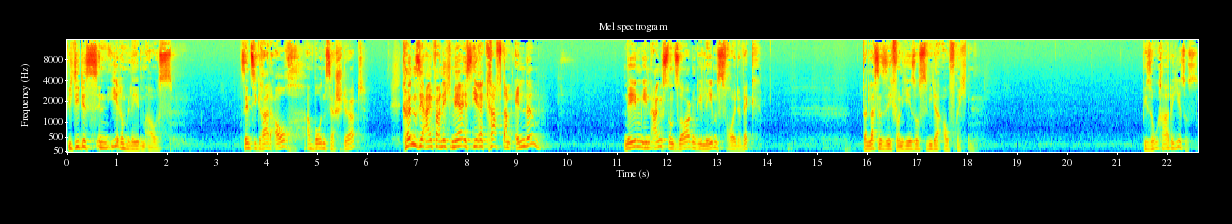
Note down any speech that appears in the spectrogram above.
Wie sieht es in Ihrem Leben aus? Sind Sie gerade auch am Boden zerstört? Können Sie einfach nicht mehr? Ist Ihre Kraft am Ende? Nehmen Ihnen Angst und Sorgen die Lebensfreude weg? Dann lassen Sie sich von Jesus wieder aufrichten. Wieso gerade Jesus?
